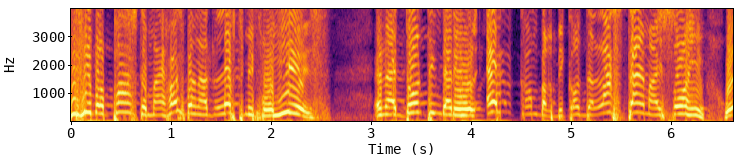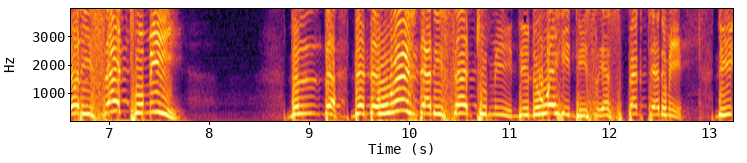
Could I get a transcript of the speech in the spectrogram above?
You see, but Pastor, my husband had left me for years. And I don't think that he will ever come back because the last time I saw him, what he said to me, the, the, the, words that he said to me, the, the way he disrespected me, the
